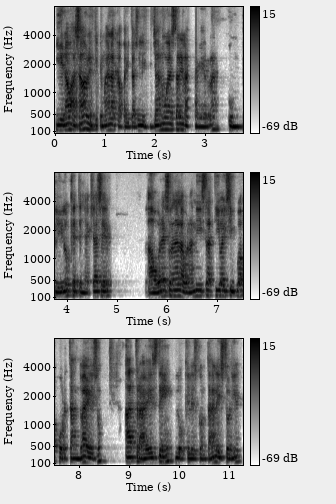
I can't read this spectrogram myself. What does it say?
Y era basado en el tema de la capacitación. Ya no voy a estar en la guerra, cumplí lo que tenía que hacer. Ahora es una labor administrativa y sigo aportando a eso a través de lo que les contaba en la historia.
